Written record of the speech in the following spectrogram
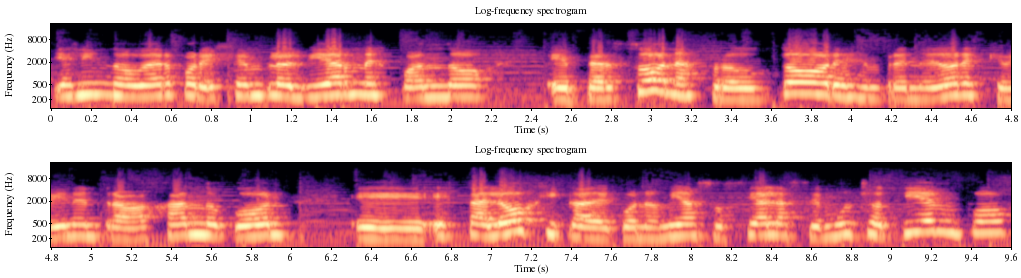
y es lindo ver, por ejemplo, el viernes cuando eh, personas, productores, emprendedores que vienen trabajando con eh, esta lógica de economía social hace mucho tiempo,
